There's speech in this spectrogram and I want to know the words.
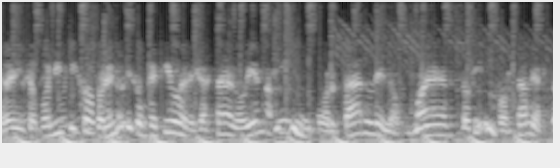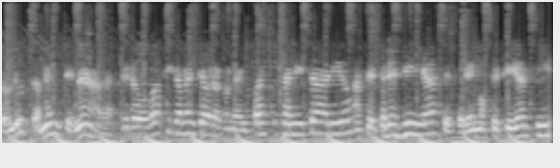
rédito político con el único objetivo de desgastar al gobierno sin importarle los muertos, sin importarle absolutamente nada. Pero básicamente ahora con el pase sanitario, hace tres días, esperemos que siga así,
